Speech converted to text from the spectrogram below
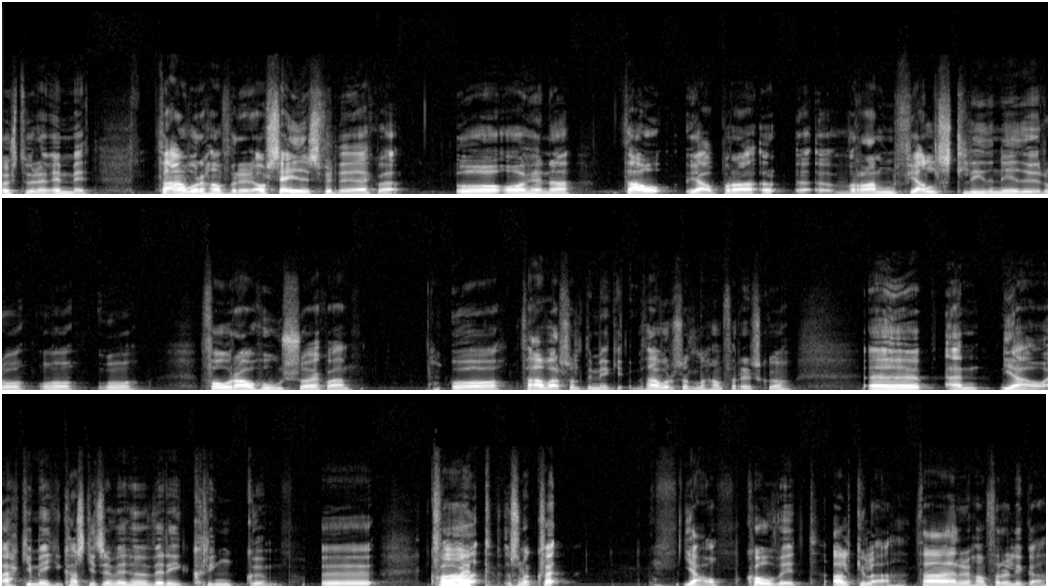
austfjörðum ymmit það voru hamfarir á seyðisfyrði eða eitthvað. Og, og hérna þá, já, bara uh, rann fjallslíð niður og, og, og fór á hús og eitthvað og það var svolítið mikið það voru svolítið hamfarir sko. Uh, en já, ekki mikið kannski sem við höfum verið í kringum. Uh, hvað- COVID. svona hver já, COVID, algjörlega. Það eru hamfarir líka.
